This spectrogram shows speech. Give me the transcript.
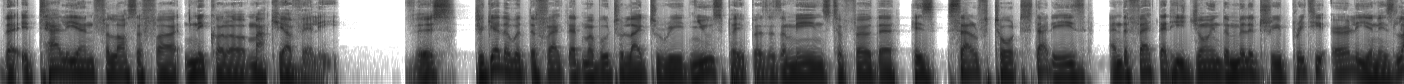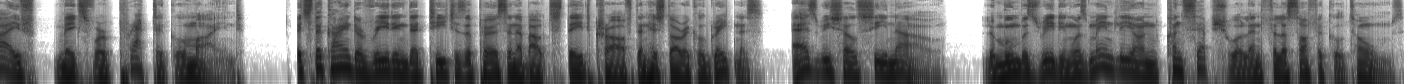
the Italian philosopher Niccolo Machiavelli. This, together with the fact that Mobutu liked to read newspapers as a means to further his self taught studies, and the fact that he joined the military pretty early in his life, makes for a practical mind. It's the kind of reading that teaches a person about statecraft and historical greatness. As we shall see now, Lumumba's reading was mainly on conceptual and philosophical tomes,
